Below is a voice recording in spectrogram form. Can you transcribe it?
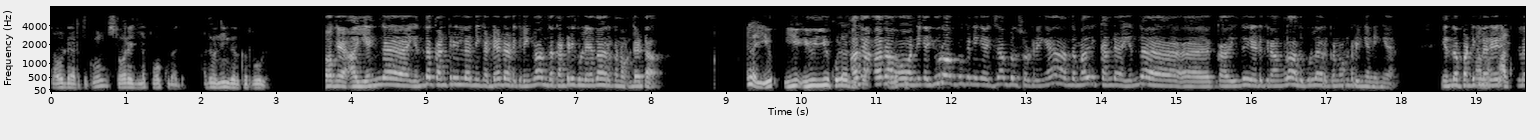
கிளவுட் இடத்துக்கும் ஸ்டோரேஜ்ல போக கூடாது அது வந்து இங்க இருக்கிற ரூல் ஓகே எங்க எந்த கண்ட்ரில நீங்க டேட்டா எடுக்கிறீங்களோ அந்த கண்ட்ரிக்குள்ளேயே தான் இருக்கணும் டேட்டா இல்ல யூக்குள்ள அதான் நீங்க யூரோப்புக்கு நீங்க எக்ஸாம்பிள் சொல்றீங்க அந்த மாதிரி கண்ட எந்த இது எடுக்கிறாங்களோ அதுக்குள்ள இருக்கணும்ன்றீங்க நீங்க. எந்த பர்டிகுலர் ஏரியாக்குள்ள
